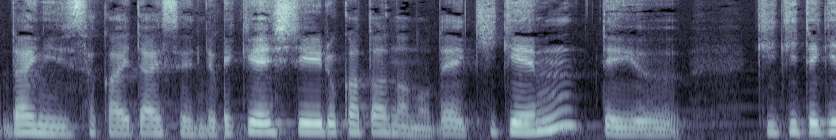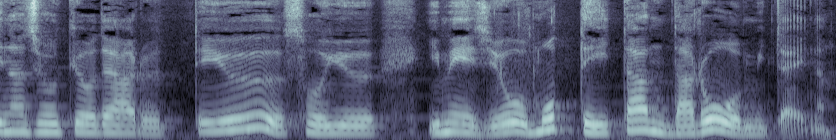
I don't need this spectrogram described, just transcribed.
第二次世界大戦で経験している方なので危険っていう危機的な状況であるっていうそういうイメージを持っていたんだろうみたいな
